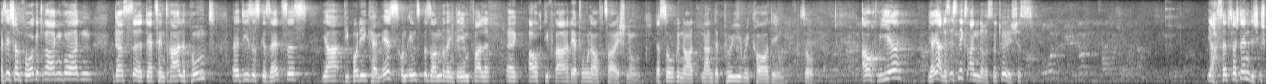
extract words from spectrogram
Es ist schon vorgetragen worden, dass äh, der zentrale Punkt äh, dieses Gesetzes ja die Bodycam ist und insbesondere in dem Falle auch die Frage der Tonaufzeichnung, das sogenannte Pre-Recording. So. Auch wir ja, ja, das ist nichts anderes, natürlich. Ja, selbstverständlich.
